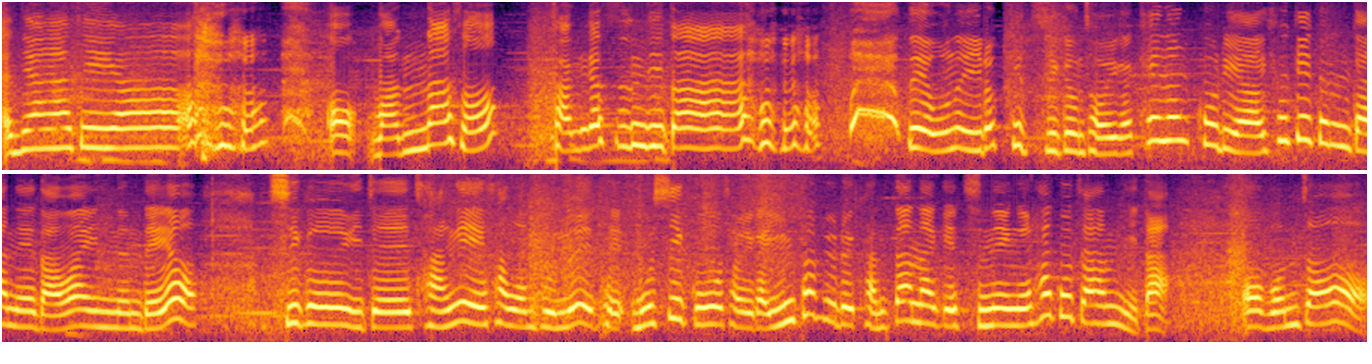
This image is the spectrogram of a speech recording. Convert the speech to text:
안녕하세요. 어, 만나서 반갑습니다. 네, 오늘 이렇게 지금 저희가 캐논 코리아 휴게 공간에 나와 있는데요. 지금 이제 장애 사원분을 대- 모시고 저희가 인터뷰를 간단하게 진행을 하고자 합니다. 어, 먼저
